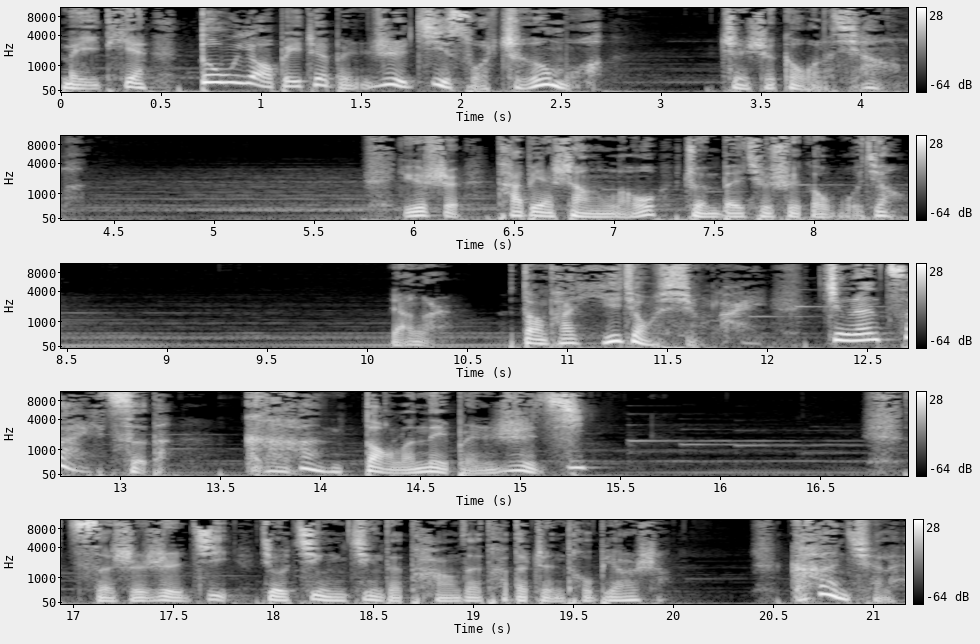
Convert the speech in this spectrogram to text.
每天都要被这本日记所折磨，真是够了呛了。于是他便上楼准备去睡个午觉。然而，当他一觉醒来，竟然再一次的看到了那本日记。此时，日记就静静的躺在他的枕头边上，看起来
